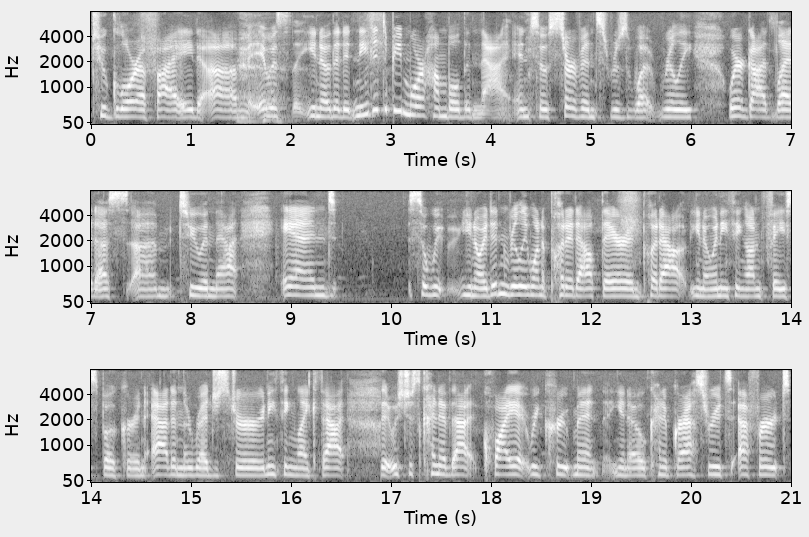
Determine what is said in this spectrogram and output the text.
too glorified. Um, it was, you know, that it needed to be more humble than that. And so servants was what really where God led us um, to in that. And so we, you know, I didn't really want to put it out there and put out, you know, anything on Facebook or an ad in the register or anything like that. It was just kind of that quiet recruitment, you know, kind of grassroots effort,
